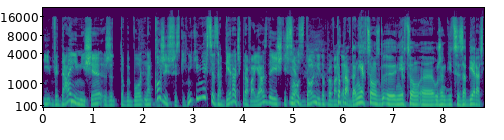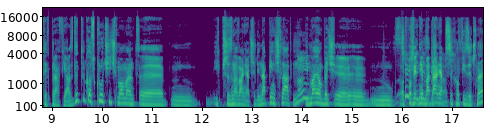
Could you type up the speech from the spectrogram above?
i wydaje mi się, że to by było na korzyść wszystkich. Nikt im nie chce zabierać prawa jazdy, jeśli są Nie. zdolni do prowadzenia. To prawda, nie chcą, zg- y, nie chcą e, urzędnicy zabierać tych praw jazdy, tylko skrócić moment moment e, mm, ich przyznawania, czyli na 5 lat No i, i- mają być mm, się odpowiednie nie badania zgadzasz. psychofizyczne.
